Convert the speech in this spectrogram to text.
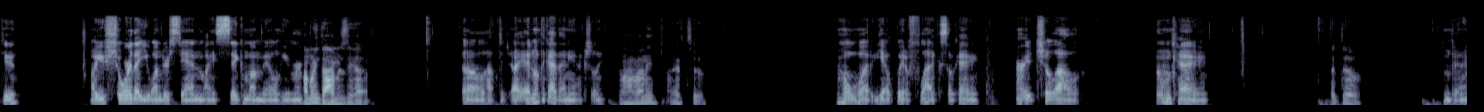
Do you? Are you sure that you understand my Sigma male humor? How many diamonds do you have? Uh, I'll have to. I, I don't think I have any actually. You don't have any? I have two. Oh what? Yeah, way to flex. Okay. All right, chill out. Okay. I do. Okay.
